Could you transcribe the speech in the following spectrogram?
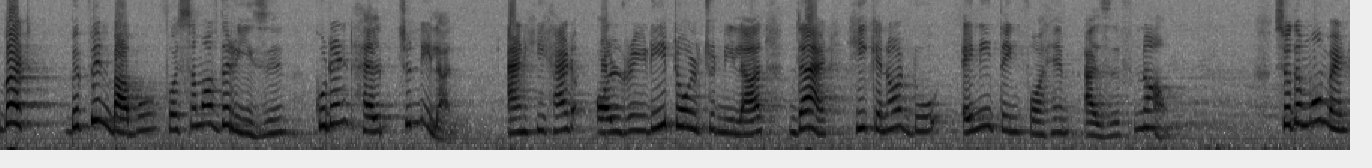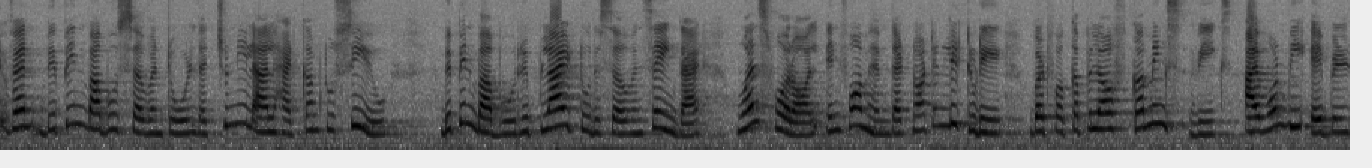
But Bipin Babu for some of the reason couldn't help Chunnilal and he had already told Chunnilal that he cannot do anything for him as of now. So the moment when Bipin Babu's servant told that Chunnilal had come to see you, Bipin Babu replied to the servant saying that once for all inform him that not only today but for couple of coming weeks I won't be able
